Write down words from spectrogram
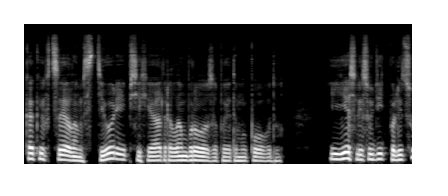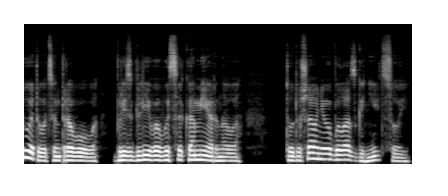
как и в целом с теорией психиатра Ламброза по этому поводу. И если судить по лицу этого центрового, брезгливо-высокомерного, то душа у него была с гнильцой.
